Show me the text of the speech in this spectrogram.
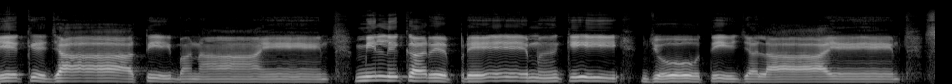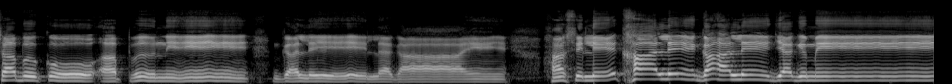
एक जाति बनाए। मिलकर प्रेम की ज्योति जलाए। सबको अपने गले लगाए। हंस ले खा ले जग में।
